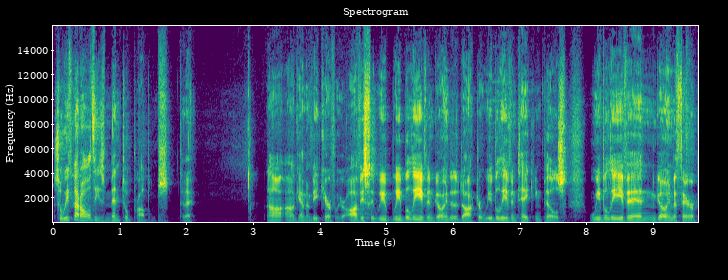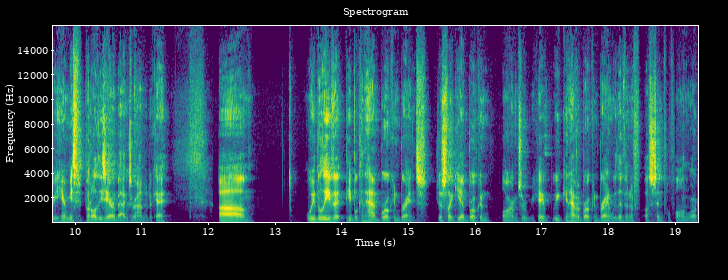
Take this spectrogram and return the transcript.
So we've got all these mental problems today. Uh, again, I'm be careful here. Obviously, we, we believe in going to the doctor. We believe in taking pills. We believe in going to therapy. Hear me put all these airbags around it, okay? Um, we believe that people can have broken brains, just like you have broken arms. Okay, we can have a broken brain. We live in a, a sinful, fallen world.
